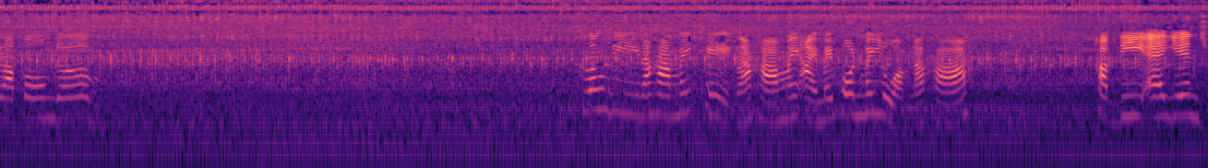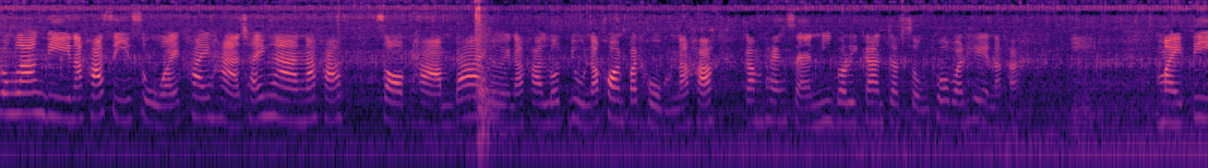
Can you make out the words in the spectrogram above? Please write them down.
กระโปรงเดิม เครื่องดีนะคะ ไม่เคกนะคะ ไม่ไอไม่พ่นไม่หลวมนะคะ ขับดีแอร์เย็นช่วงล่างดีนะคะ สีสวยใครหาใช้งานนะคะ สอบถามได้เลยนะคะรถอยู่นครปฐมนะคะกำแพงแสนมีบริการจัดส่งทั่วประเทศนะคะไมตี้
